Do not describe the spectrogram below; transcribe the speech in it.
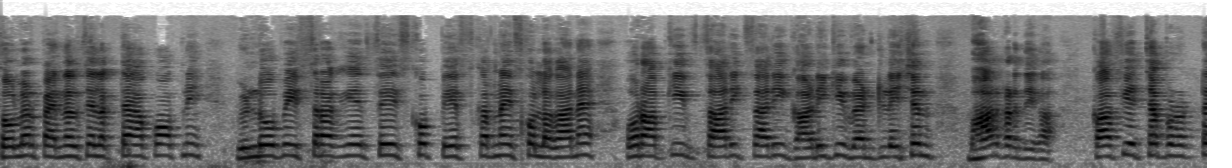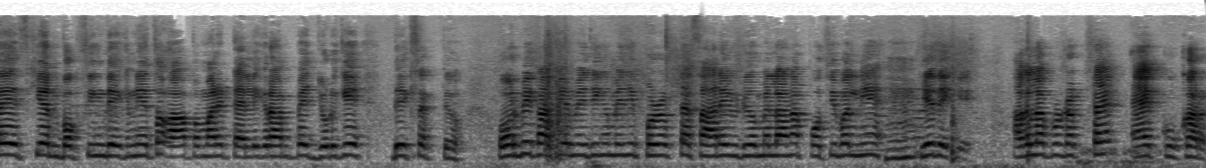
सोलर पैनल से लगता है आपको अपनी विंडो पे इस तरह के से इसको पेस्ट करना है इसको लगाना है और आपकी सारी सारी गाड़ी की वेंटिलेशन बाहर कर देगा। काफ़ी अच्छा प्रोडक्ट है इसकी अनबॉक्सिंग देखनी है तो आप हमारे टेलीग्राम पे जुड़ के देख सकते हो। और भी काफ़ी अमेजिंग अमेजिंग प्रोडक्ट है सारे वीडियो में लाना पॉसिबल नहीं है। ये देखिए अगला प्रोडक्ट है एग कुकर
